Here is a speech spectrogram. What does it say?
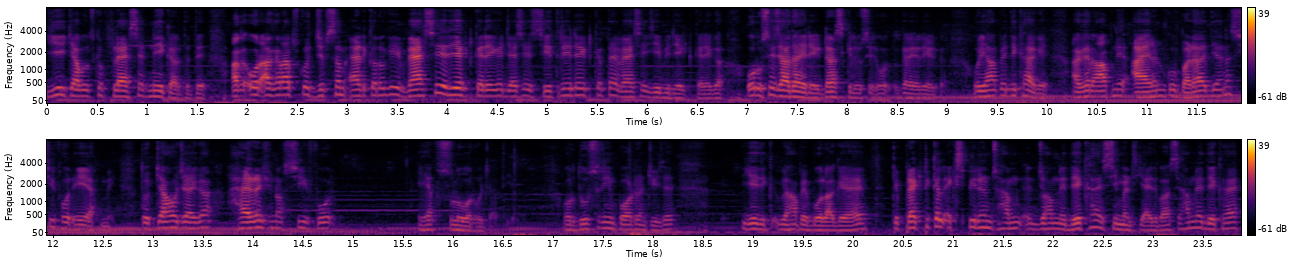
ये क्या बोलते उसको फ्लैशेट नहीं कर देते अगर और अगर आप उसको जिप्सम ऐड करोगे, वैसे रिएक्ट करेगा, जैसे सी थ्री रिएक्ट करता है, वैसे ये भी रिएक्ट करेगा। और उसे ज़्यादा ही रिएक्ट ड्रस के लिए उसे रिएक्ट और यहाँ पे दिखा गया, अगर आपने आयरन को बढ़ा दिया ना सी फोर ए एफ़ में तो क्या हो जाएगा? Hydration of C four A F slower हो जाती है। और दूसरी इंपॉर्टेंट चीज़ है ये यहाँ पे बोला गया है कि प्रैक्टिकल एक्सपीरियंस हम जो हमने देखा है सीमेंट के एतबार से, हमने देखा है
